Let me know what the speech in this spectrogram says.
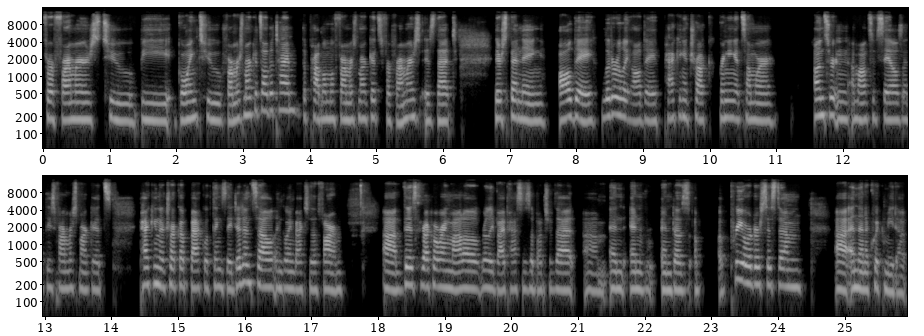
for farmers to be going to farmers markets all the time. The problem with farmers markets for farmers is that they're spending all day, literally all day, packing a truck, bringing it somewhere, uncertain amounts of sales at these farmers markets, packing their truck up back with things they didn't sell and going back to the farm. Um, this REKO Ring model really bypasses a bunch of that um, and and and does a, a pre-order system uh, and then a quick meetup.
